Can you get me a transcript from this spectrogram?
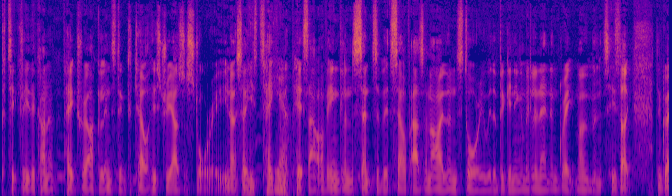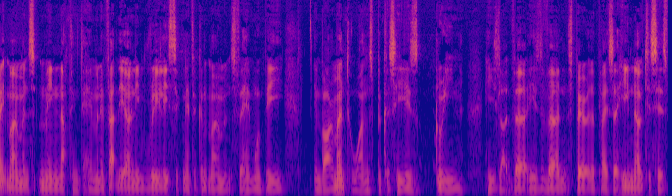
particularly the kind of patriarchal instinct to tell history as a story. You know, so he's taking Yeah. the piss out of England's sense of itself as an island story with a beginning, a middle, and end, and great moments. He's like the great moments mean nothing to him, and in fact, the only really significant moments for him would be environmental ones because he is green. He's like ver- he's the verdant spirit of the place, so he notices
